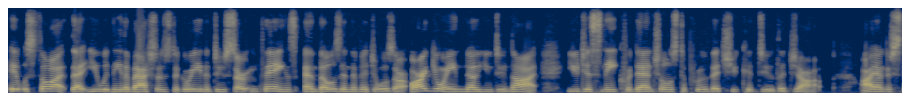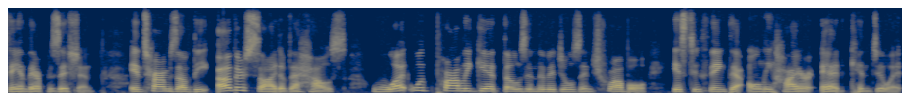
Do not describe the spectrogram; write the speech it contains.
it was thought that you would need a bachelor's degree to do certain things, and those individuals are arguing, no, you do not. You just need credentials to prove that you could do the job. I understand their position. In terms of the other side of the house, what would probably get those individuals in trouble is to think that only higher ed can do it.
